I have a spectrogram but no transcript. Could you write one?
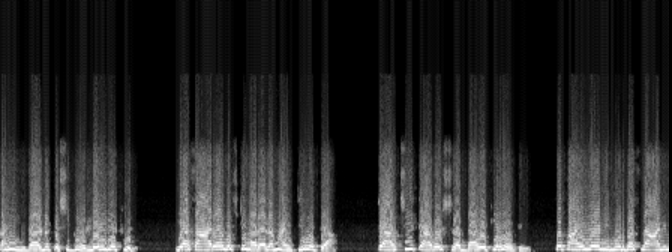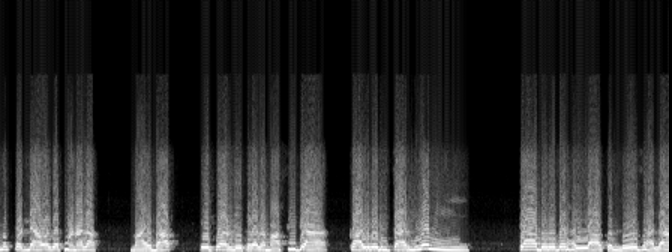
काही उदाहरणं कशी घडलेली देखील. या साऱ्या गोष्टी हरायला माहिती होत्या. त्याची त्यावर श्रद्धा देखील होती. तो काही वेळ निमूड बसला आणि मग पडल्या आवाजात म्हणाला मायबाप एक वार लेकराला माफी द्या. कालवडी चारली हो मी. त्याबरोबर हल्ला कल्लोळ झाला.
